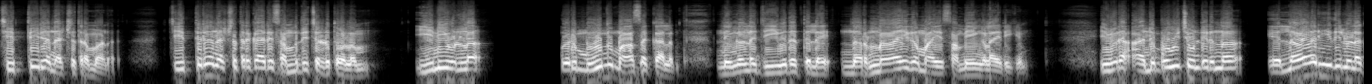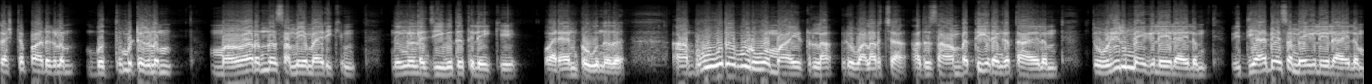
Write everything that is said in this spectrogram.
ചിത്തിര നക്ഷത്രമാണ്. ചിത്തിര നക്ഷത്രക്കാരെ സംബന്ധിച്ചിടത്തോളം ഇനിയുള്ള ഒരു മൂന്ന് മാസക്കാലം നിങ്ങളുടെ ജീവിതത്തിലെ നിർണായകമായ സമയങ്ങളായിരിക്കും. ഇവർ അനുഭവിച്ചുകൊണ്ടിരുന്ന എല്ലാ രീതിയിലുള്ള കഷ്ടപ്പാടുകളും ബുദ്ധിമുട്ടുകളും മാറുന്ന സമയമായിരിക്കും നിങ്ങളുടെ ജീവിതത്തിലേക്ക് വരാൻ പോകുന്നത്. അഭൂതപൂർവമായിട്ടുള്ള ഒരു വളർച്ച അത് സാമ്പത്തിക രംഗത്തായാലും തൊഴിൽ മേഖലയിലായാലും വിദ്യാഭ്യാസ മേഖലയിലായാലും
